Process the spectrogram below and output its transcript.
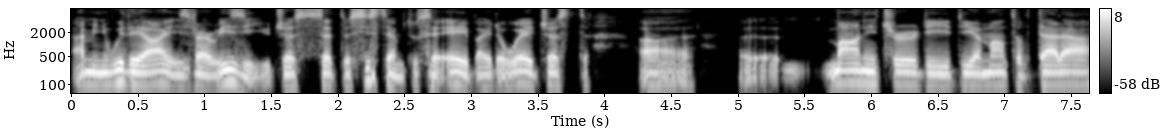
I mean, with AI, it's very easy. You just set the system to say, hey, by the way, just uh, uh, monitor the, the amount of data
